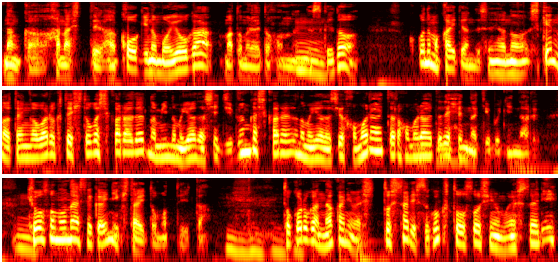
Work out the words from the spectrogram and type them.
なんか話して、あ講義の模様がまとめられた本なんですけど、ここでも書いてあるんですね。あの、試験の点が悪くて人が叱られるのみんなも嫌だし、自分が叱られるのも嫌だし、褒められたら褒められたで変な気分になる。うん競争のない世界に行きたいと思っていた。ところが中には嫉妬したり、すごく闘争心を燃やしたり、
